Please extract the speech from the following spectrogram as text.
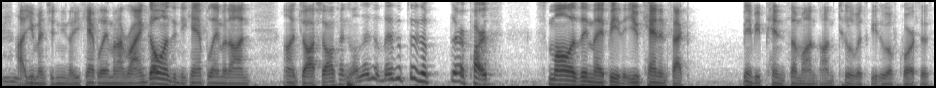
Mm. Uh, you mentioned, you know, you can't blame it on Ryan Goins and you can't blame it on on Josh Donaldson. Well, there's a, there's a, there's a, there are parts, small as they might be, that you can in fact maybe pin some on on Tulowitzki, who of course has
